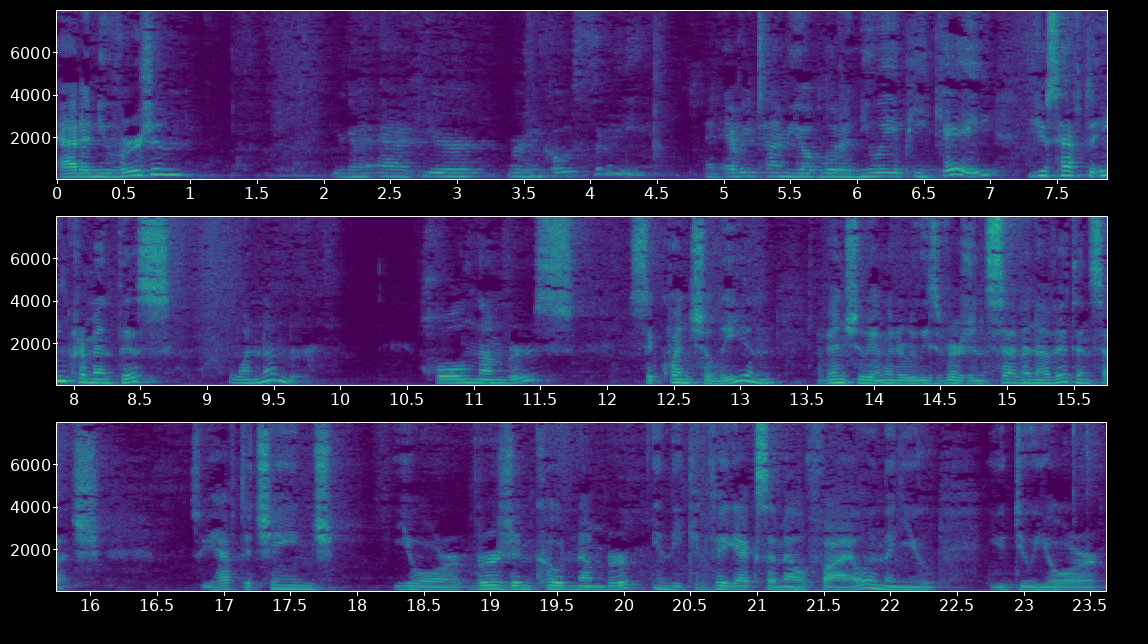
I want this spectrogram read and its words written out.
Add a new version. You're going to add here version code 3. And every time you upload a new APK, you just have to increment this one number. Whole numbers. sequentially, and eventually I'm going to release version 7 of it and such. So you have to change your version code number in the config XML file, and then you, you do your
